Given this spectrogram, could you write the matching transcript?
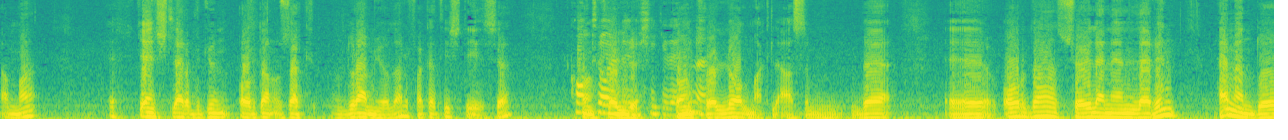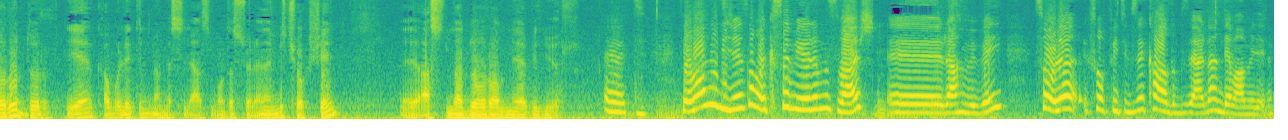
ama eh, gençler bugün oradan uzak duramıyorlar fakat hiç değilse Kontrollü bir şekilde değil mi? kontrollü olmak lazım ve e, orada söylenenlerin hemen doğrudur diye kabul edilmemesi lazım. Orada söylenen birçok şey e, aslında doğru olmayabiliyor. Evet. Devam edeceğiz ama kısa bir aramız var eee, Rahmi Bey. Sonra sohbetimize kaldığımız yerden devam edelim.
